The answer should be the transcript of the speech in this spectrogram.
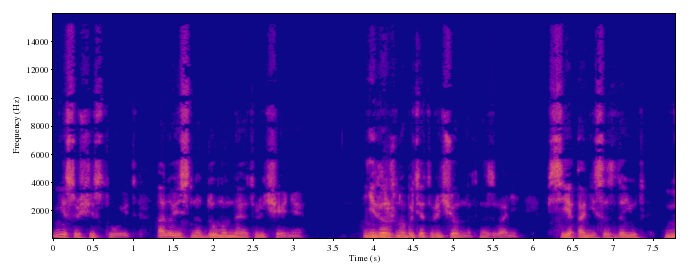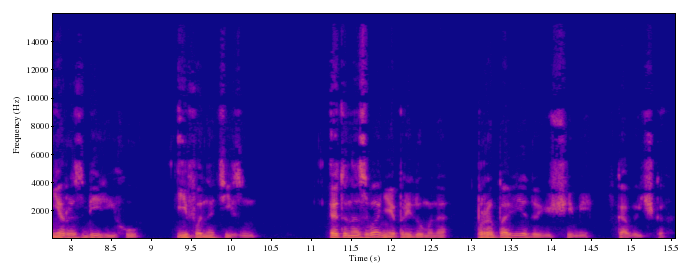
не существует, оно есть надуманное отвлечение. Не должно быть отвлеченных названий, все они создают неразбериху и фанатизм. Это название придумано «проповедующими» в кавычках,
